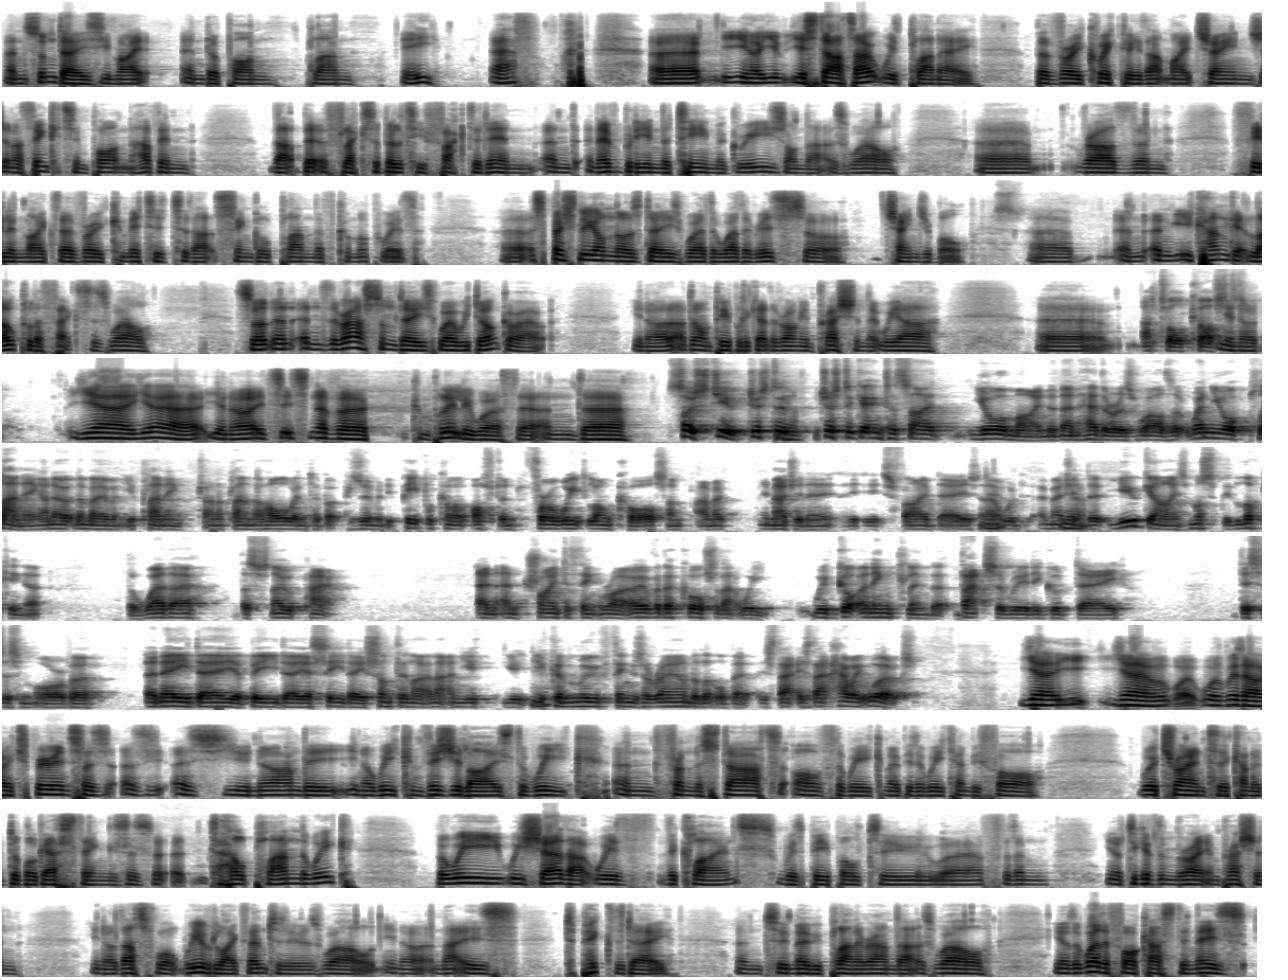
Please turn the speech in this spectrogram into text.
And some days you might end up on plan E, F. uh, you know, you, you start out with plan A, but very quickly that might change. And I think it's important having that bit of flexibility factored in, and, and everybody in the team agrees on that as well, uh, rather than feeling like they're very committed to that single plan they've come up with, uh, especially on those days where the weather is so changeable. Uh, and and you can get local effects as well. So and, and there are some days where we don't go out. You know, I don't want people to get the wrong impression that we are. Uh, At all costs. You know, yeah, yeah. You know, it's it's never completely worth it. And uh, so, Stu, just to yeah. just to get inside your mind, and then Heather as well, that when you're planning, I know at the moment you're planning, trying to plan the whole winter, but presumably people come up often for a week long course. I'm, I'm imagining it, it's five days, and yeah. I would imagine yeah. that you guys must be looking at the weather, the snowpack, and and trying to think right over the course of that week. We've got an inkling that that's a really good day. This is more of a an A day, a B day, a C day, something like that, and you, you, you can move things around a little bit. Is that is that how it works? Yeah, yeah. With our experience, as as as you know, Andy, you know, we can visualize the week, and from the start of the week, maybe the weekend before, we're trying to kind of double guess things as uh, to help plan the week. But we we share that with the clients, with people to uh, for them, you know, to give them the right impression. You know that's what we would like them to do as well you know and that is to pick the day and to maybe plan around that as well. You know the weather forecasting is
